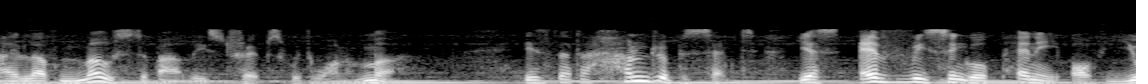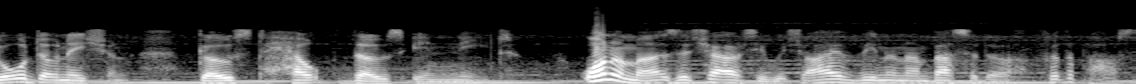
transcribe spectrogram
I love most about these trips with One Ummah is that 100%, yes, every single penny of your donation goes to help those in need. Ummah is a charity which I have been an ambassador for the past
